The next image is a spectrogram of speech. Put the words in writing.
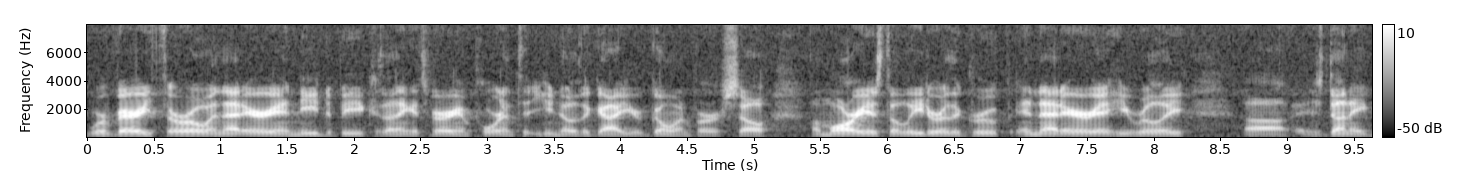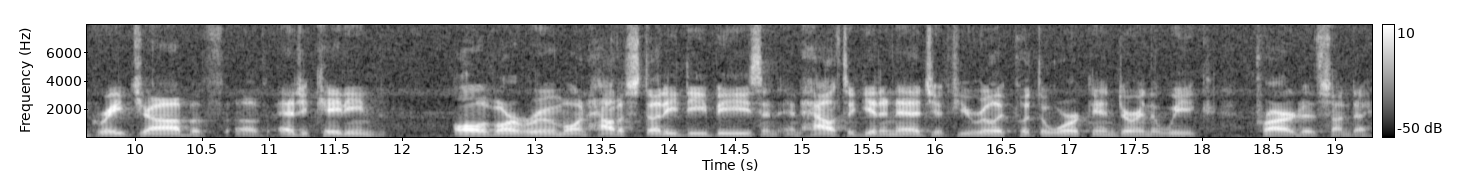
we're very thorough in that area and need to be because I think it's very important that you know the guy you're going versus. So Amari is the leader of the group in that area. He really uh, has done a great job of, of educating all of our room on how to study DBs and, and how to get an edge if you really put the work in during the week prior to Sunday.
